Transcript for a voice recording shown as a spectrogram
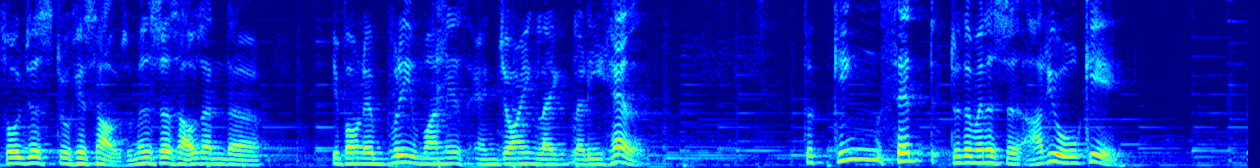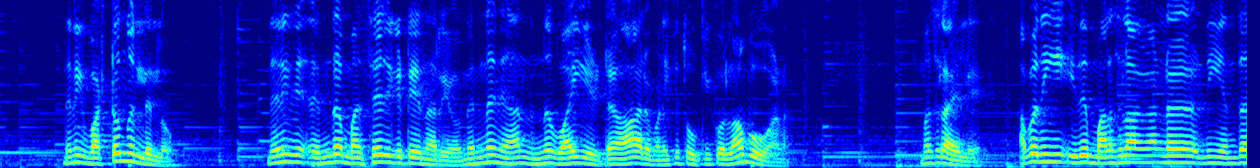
soldiers to his house the minister's house and uh, he found everyone is enjoying like bloody hell The king said to the minister are you okay? നിനക്ക് വട്ടൊന്നുമില്ലല്ലോ. നിനക്ക് എന്താ മെസ്സേജ് കിട്ടിയെന്നറിയോ നിന്നെ ഞാൻ നിന്ന് വൈകിട്ട് ആറ് മണിക്ക് തൂക്കിക്കൊല്ലാൻ പോവുകയാണ് മനസ്സിലായില്ലേ? അപ്പോൾ നീ ഇത് മനസ്സിലാകാണ്ട് നീ എന്താ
